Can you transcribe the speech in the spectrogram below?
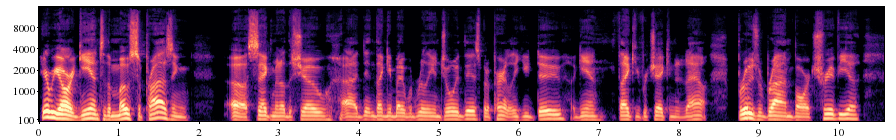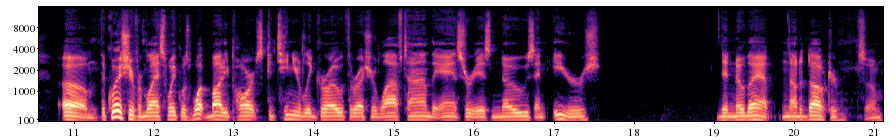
Here we are again to the most surprising uh, segment of the show. I didn't think anybody would really enjoy this, but apparently you do. Again, thank you for checking it out. Brews with Brian Bar Trivia. Um, the question from last week was what body parts continually grow throughout your lifetime? The answer is nose and ears. Didn't know that. Not a doctor. So,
